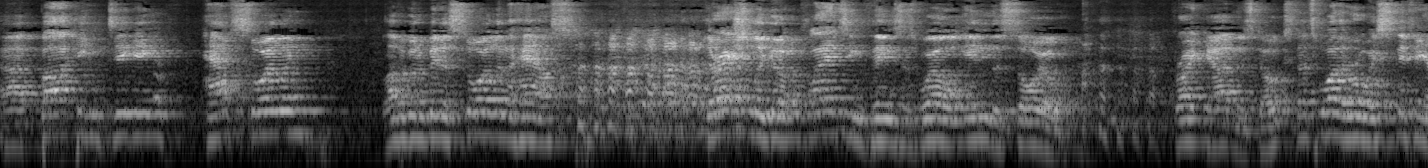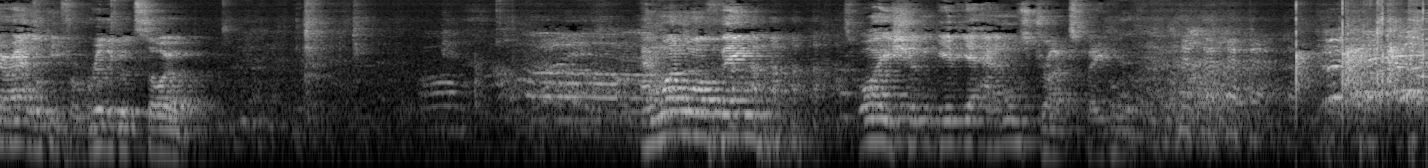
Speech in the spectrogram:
Uh, barking, digging, house soiling. Love a good bit of soil in the house. They're actually good at planting things as well in the soil. Great gardeners, dogs. That's why they're always sniffing around looking for really good soil. And one more thing, that's why you shouldn't give your animals drugs, people.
